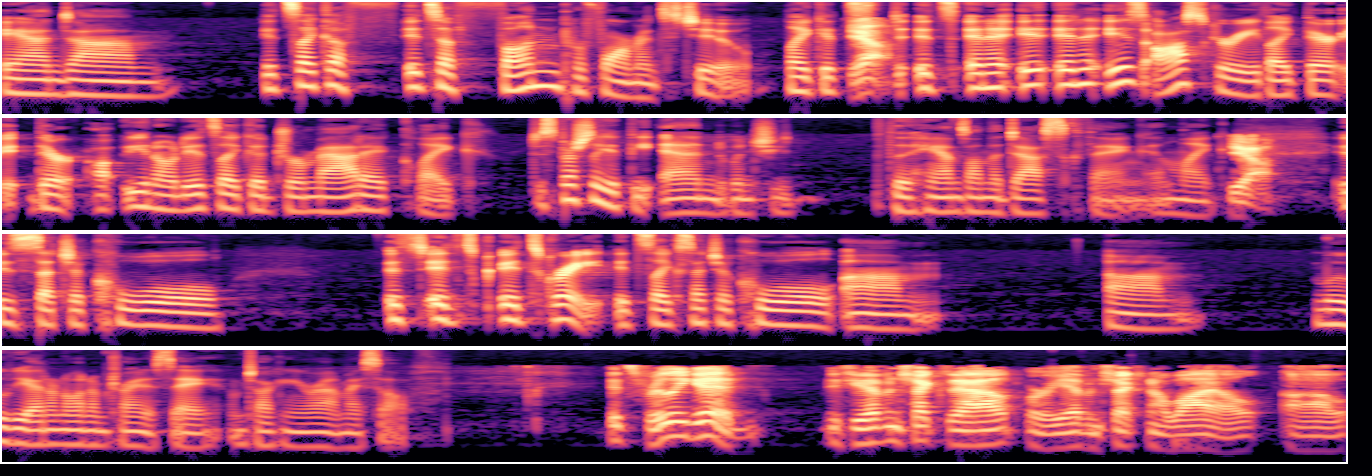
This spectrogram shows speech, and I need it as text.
and um, it's like a, it's a fun performance too. Like it's, Yeah. it's, and it, it, and it is Oscary. Like they're, they're, uh, you know, it's like a dramatic, like especially at the end when she, the hands on the desk thing, and like, yeah. is such a cool it's it's it's great it's like such a cool um um movie i don't know what i'm trying to say i'm talking around myself It's really good. If you haven't checked it out or you haven't checked in a while, uh,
